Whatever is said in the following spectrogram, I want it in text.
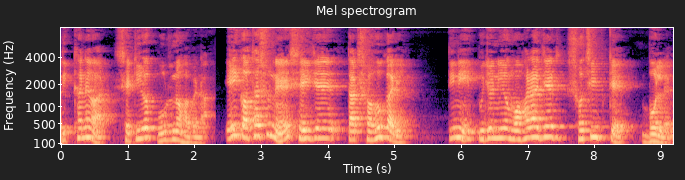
দীক্ষা নেওয়ার, সেটিও পূর্ণ হবে না। এই কথা শুনে সেই যে তার সহকারী, তিনি পূজনীয় মহারাজের সচিবকে বললেন।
